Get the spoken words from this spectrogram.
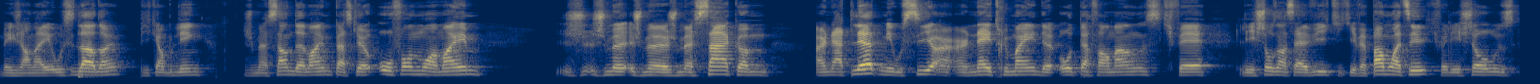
mais que j'en ai aussi de l'air d'un, puis qu'en bout de ligne, je me sens de même parce que au fond de moi-même, je, me, je, me, sens comme un athlète, mais aussi un, être humain de haute performance qui fait les choses dans sa vie, qui ne fait pas moitié, qui fait les choses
